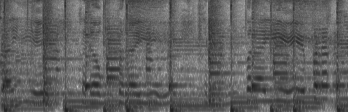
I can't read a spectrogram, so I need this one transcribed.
ចិត្តក្នុងព្រៃក្នុងព្រៃប្រក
